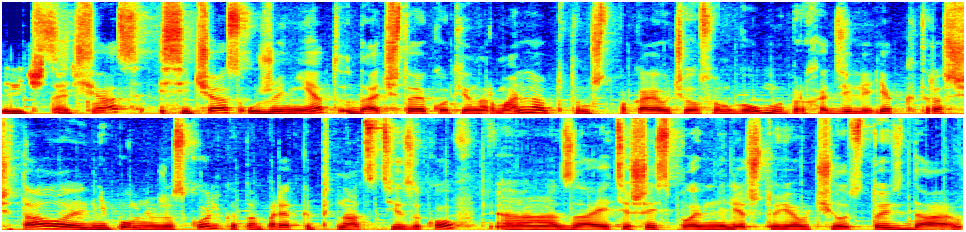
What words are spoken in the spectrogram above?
Или читать сейчас, код? Сейчас уже нет. Да, читаю код я нормально, потому что пока я училась в МГУ, мы проходили, я как-то раз считала, не помню уже сколько, там порядка 15 языков э, за эти 6,5 лет, что я училась. То есть, да,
